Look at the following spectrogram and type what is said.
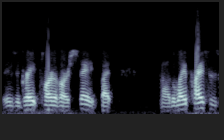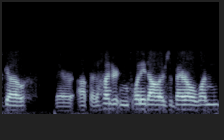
is a great part of our state, but uh, the way prices go, they're up at $120 a barrel one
